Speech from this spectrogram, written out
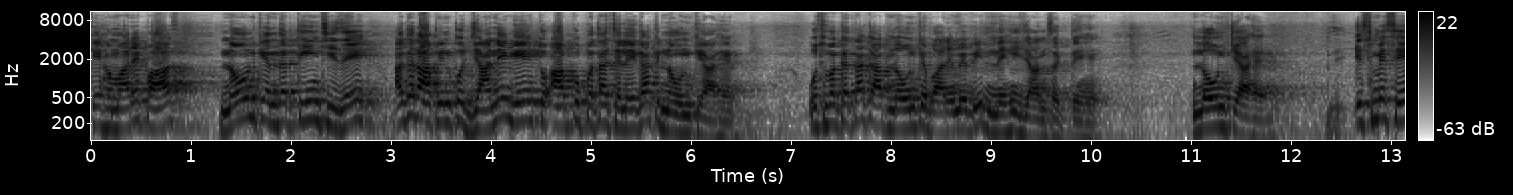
कि हमारे पास नाउन के अंदर तीन चीज़ें, अगर आप इनको जानेंगे तो आपको पता चलेगा कि नाउन क्या है। उस वक्त तक आप नाउन के बारे में भी नहीं जान सकते हैं। नाउन क्या है? इसमें से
